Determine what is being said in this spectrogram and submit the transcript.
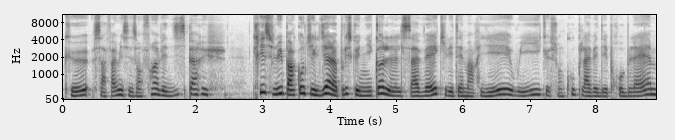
que sa femme et ses enfants avaient disparu. Chris, lui, par contre, il dit à la police que Nicole, elle savait qu'il était marié, oui, que son couple avait des problèmes,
